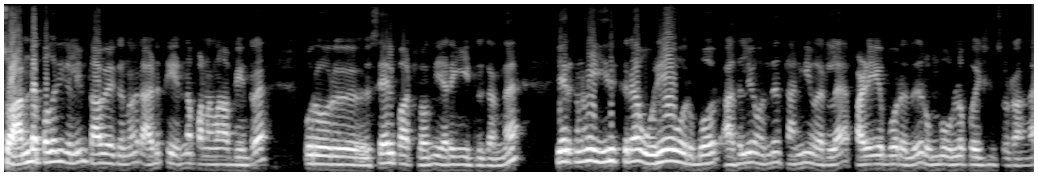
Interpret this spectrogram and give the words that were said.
ஸோ அந்த பகுதிகளையும் தாவேக்கனர் அடுத்து என்ன பண்ணலாம் அப்படின்ற ஒரு ஒரு செயல்பாட்டில் வந்து இறங்கிட்டு இருக்காங்க. ஏற்கனவே இருக்கிற ஒரே ஒரு போர் அதுலேயும் வந்து தண்ணி வரல. பழைய போர் அது ரொம்ப உள்ள போயிடுச்சுன்னு சொல்றாங்க.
